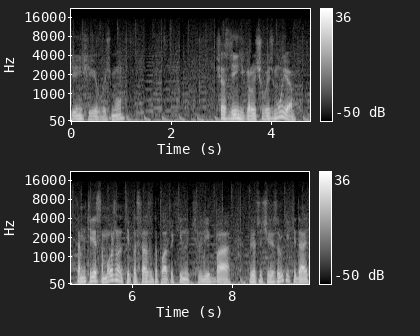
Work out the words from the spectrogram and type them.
деньги возьму. Сейчас деньги, короче, возьму я. Там интересно, можно, типа, сразу доплату кинуть, либо придется через руки кидать.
